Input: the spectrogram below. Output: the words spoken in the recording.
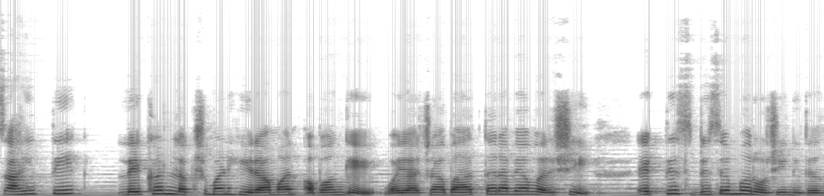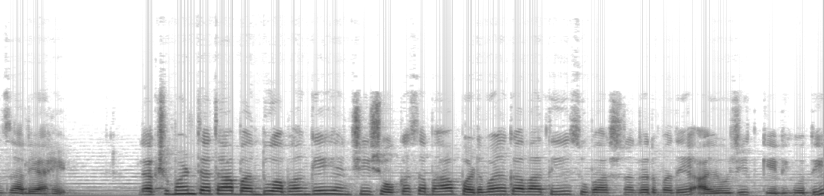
साहित्यिक लेखन लक्ष्मण हिरामन अभंगे वयाच्या बहात्तराव्या वर्षी एकतीस डिसेंबर रोजी निधन झाले आहे. लक्ष्मण तथा बंधू अभंगे यांची शोकसभा पडवळ गावातील सुभाषनगरमध्ये आयोजित केली होती.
